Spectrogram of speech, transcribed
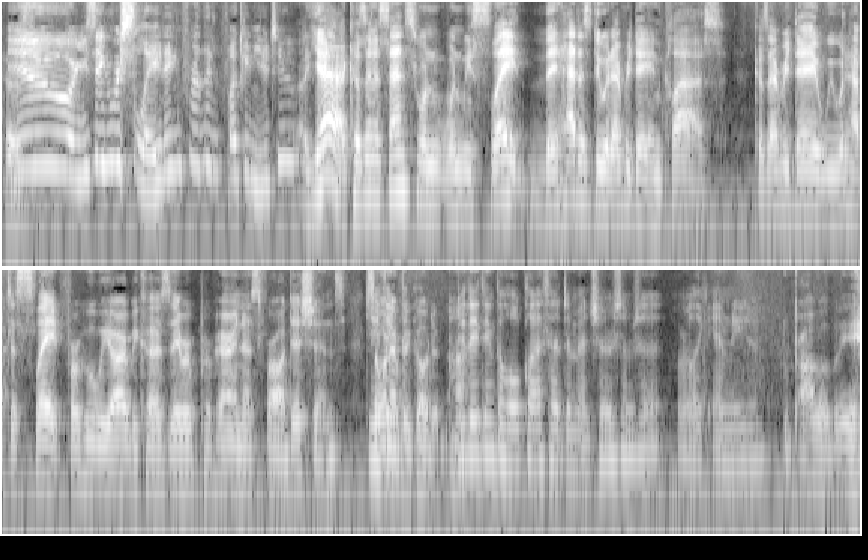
'Cause- Ew, are you saying we're slating for the fucking YouTube? Yeah, because in a sense, when when we slate, they had us do it every day in class. Because every day we would have to slate for who we are because they were preparing us for auditions. Do So whenever think we go to, huh? Do they think the whole class had dementia or some shit? Or like amnesia? probably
